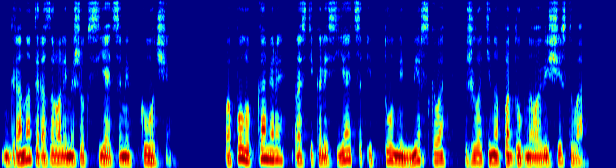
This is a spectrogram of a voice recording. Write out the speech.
Гранаты разорвали мешок с яйцами в клочья. По полу камеры растекались яйца и тонны мерзкого желатиноподобного вещества.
